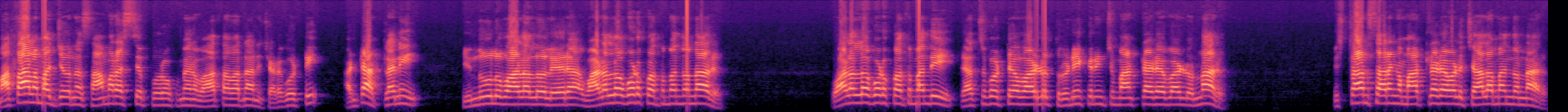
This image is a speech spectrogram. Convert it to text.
మతాల మధ్య ఉన్న సామరస్యపూర్వకమైన వాతావరణాన్ని చెడగొట్టి అంటే అట్లని హిందువులు వాళ్ళలో లేరా? వాళ్ళలో కూడా కొంతమంది ఉన్నారు. వాళ్ళల్లో కూడా కొంతమంది రెచ్చగొట్టే వాళ్ళు తృణీకరించి మాట్లాడే వాళ్ళు ఉన్నారు. ఇష్టానుసారంగా మాట్లాడేవాళ్ళు చాలామంది ఉన్నారు.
